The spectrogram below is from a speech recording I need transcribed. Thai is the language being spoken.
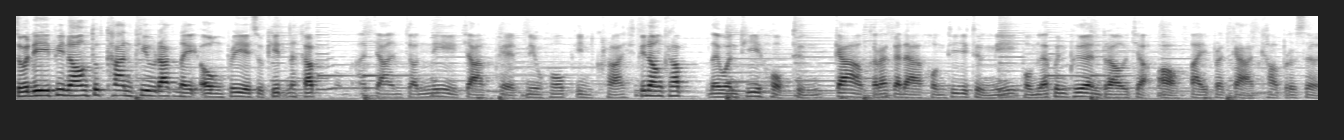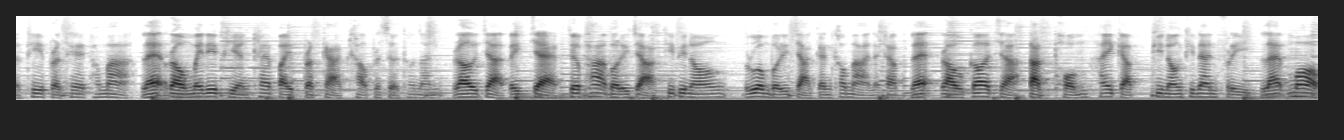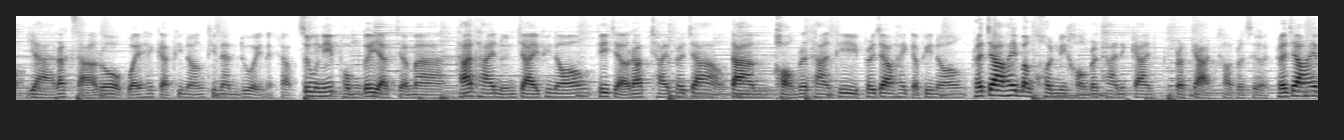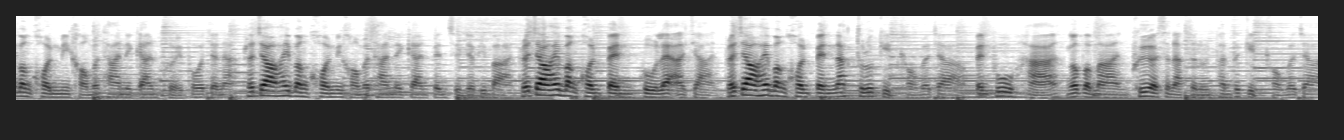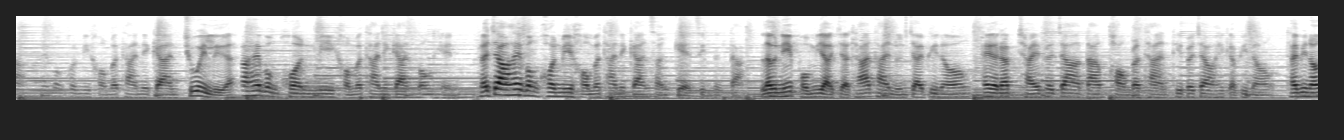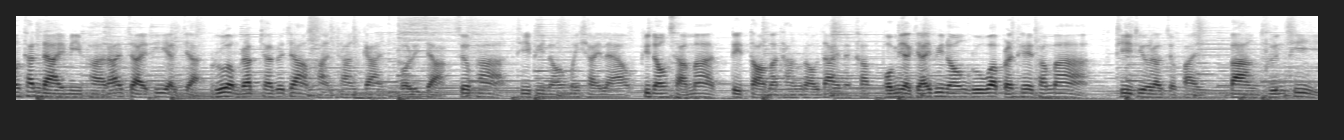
สวัสดีพี่น้องทุกท่านที่รักในองค์พระเยซูคริสต์นะครับ อาจารย์จอห์นนี่จากเพจ New Hope in Christ พี่น้องครับ ในวันที่ 6 ถึง 9 กรกฎาคมที่จะถึงนี้ ผมและเพื่อนๆ เราจะออกไปประกาศข่าวประเสริฐที่ประเทศพม่า และเราไม่ได้เพียงแค่ไปประกาศข่าวประเสริฐเท่านั้น เราจะไปแจกเสื้อผ้าบริจาคที่พี่น้องร่วมบริจาคกันเข้ามานะครับ และเราก็จะตัดผมให้กับพี่น้องที่นั่นฟรี และมอบยารักษาโรคไว้ให้กับพี่น้องที่นั่นด้วยนะครับ ซึ่งวันนี้ผมก็อยากจะมาท้าทายหนุนใจพี่น้องที่จะรับใช้พระเจ้าตามของประทานที่พระเจ้าให้กับพี่น้อง พระเจ้าให้บางคนมีของประทานในการประกาศข่าวประเสริฐ พระเจ้าให้บางคนมีของประทานในการเผยพระวจนะ พระเจ้าให้บางคนมีของประทานในการเป็นศิษยาภิบาล พระเจ้าให้บางคนเป็นครูและอาจารย์ พระเจ้าให้บางคนเป็นนักธุรกิจของพระเจ้า เป็นผู้หางบประมาณ เพื่อสนับสนุนพันธกิจของพระเจ้าให้บางคนมีของประทานในการช่วยเหลือให้บางคนมีของประทานในการมองเห็นพระเจ้าให้บางคนมีของประทานในการสังเกตสิ่งต่างๆ แล้ววันนี้ผมอยากจะท้าทายหนุนใจพี่น้อง ให้รับใช้พระเจ้าตามของประทานที่พระเจ้าให้กับพี่น้อง ถ้าพี่น้องท่านใดมีภาระใจที่อยากจะร่วมรับใช้พระเจ้าผ่านทางการบริจาคเสื้อผ้าที่พี่น้องไม่ใช้แล้ว พี่น้องสามารถติดต่อมาทางเราได้นะครับ ผมอยากจะให้พี่น้องรู้ว่าประเทศพม่าที่ที่เราจะไปบางพื้นที่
